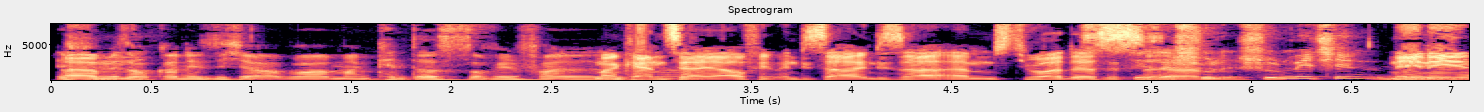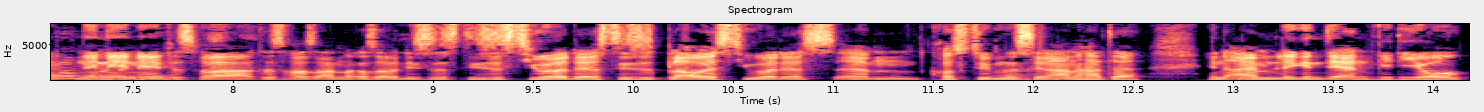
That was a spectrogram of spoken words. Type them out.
Ich bin ähm, mir jetzt auch gar nicht sicher, aber man kennt das auf jeden Fall. Man kennt es ja, ja, auf jeden, in dieser, in dieser ähm, Stewardess. Ist das dieser ähm, Schul Schulmädchen? Nee, nee, nee, nee, nee, das war, das war was anderes. Aber dieses, dieses Stewardess, dieses blaue Stewardess ähm, Kostüm, ah, das sie anhatte, in einem legendären Video.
